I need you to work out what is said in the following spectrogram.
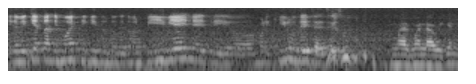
એને મેં કેતાની મોંથી કીધું હતું કે તમારે પી વ્યાય ને એટલી મને ખીરું દઈ જાજો. મારે બનાવી કે ને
